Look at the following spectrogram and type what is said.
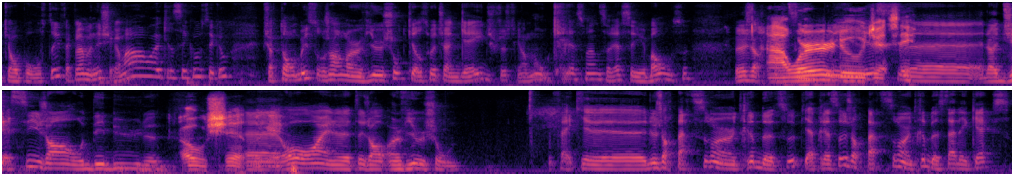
qui ont posté. Fait que là, à un moment donné, j'étais comme, ah ouais, Chris, c'est cool, c'est cool. Puis je suis retombé sur genre un vieux show de Killswitch Engage. Puis j'étais comme, oh Chris, man, c'est c'est bon ça. Là, une Howard ou Jesse? euh, là, Jesse, genre au début. Là. oh shit. Euh, oh, ouais, là, tu sais, genre un vieux show. Fait que euh, là, j'ai reparti sur un trip de ça. Puis après ça, j'ai reparti sur un trip de Static X.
